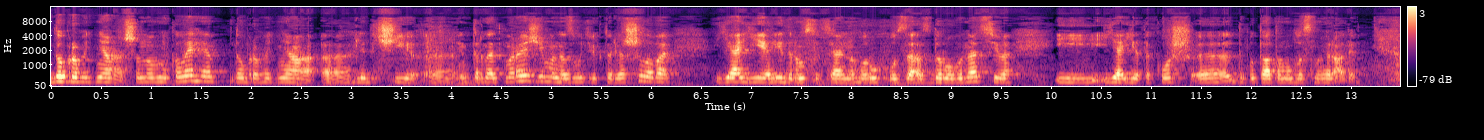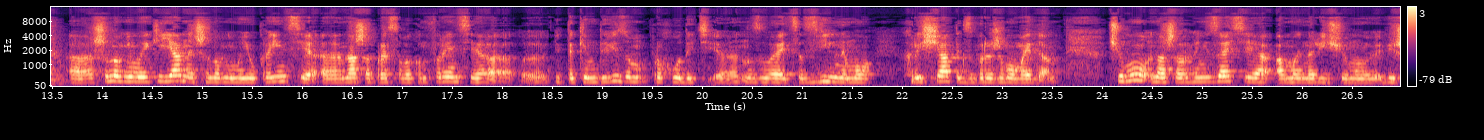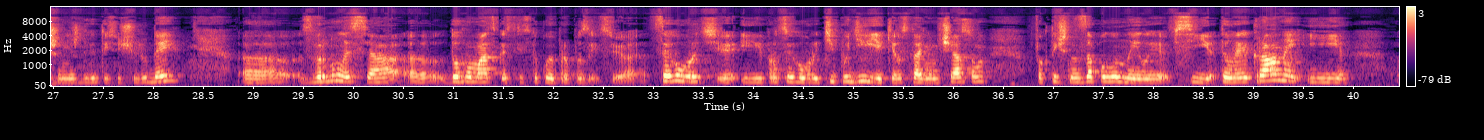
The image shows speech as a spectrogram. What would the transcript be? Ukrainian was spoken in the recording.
Доброго дня, шановні колеги. Доброго дня, е, глядачі е, інтернет-мережі. Мене звуть Вікторія Шилова. Я є лідером соціального руху за здорову націю, і я є також е, депутатом обласної ради. Шановні мої кияни, шановні мої українці, наша пресова конференція під таким девізом проходить, називається Звільнимо Хрещатик, збережемо Майдан. Чому наша організація, а ми налічуємо більше ніж 2000 людей, звернулася е, до громадськості з такою пропозицією. Це говорить е, і про це говорять ті події, які останнім часом фактично заполонили всі телеекрани, і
